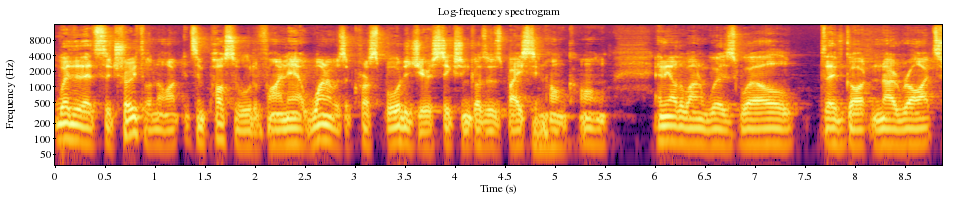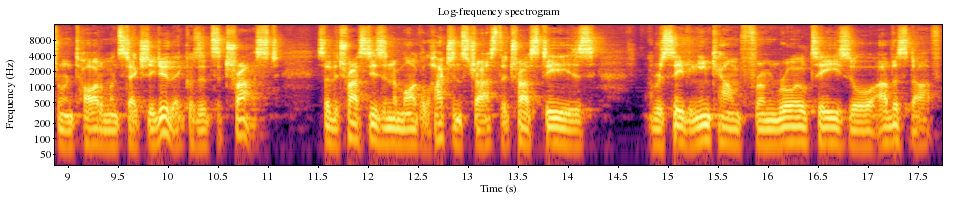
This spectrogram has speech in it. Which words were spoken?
Whether that's the truth or not, it's impossible to find out. One, it was a cross border jurisdiction because it was based in Hong Kong. And the other one was, well, they've got no rights or entitlements to actually do that because it's a trust. So the trust isn't a Michael Hutchence trust. The trust is receiving income from royalties or other stuff.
